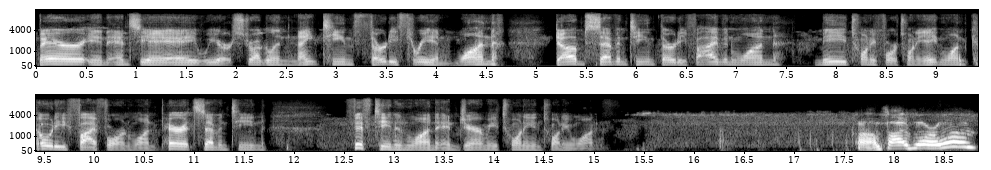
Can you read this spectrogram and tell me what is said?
Bear in NCAA, we are struggling 1933 and 1. Dub 1735 and 1. Me 24 28 and 1. Cody 5 4 and 1. Parrot 17 15 and 1 and Jeremy 20 and 21. Oh, I'm 5 4 and one.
